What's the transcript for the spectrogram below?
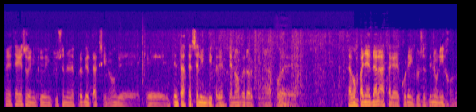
Me decía que eso que inclu- incluso en el propio taxi, ¿no? Que, que intenta hacerse el indiferente, ¿no? Pero al final, pues, te acompaña y tal hasta que descubre que incluso tiene un hijo, ¿no?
